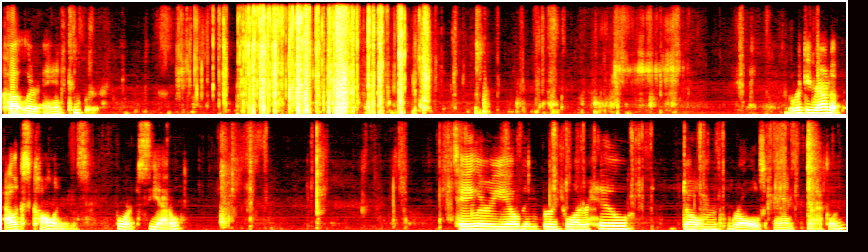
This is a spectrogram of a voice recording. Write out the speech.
Cutler, and Cooper. Rookie Roundup, Alex Collins for Seattle. Taylor, Yeldon, Bridgewater, Hill, Dalton, Rawls, and Maclin.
